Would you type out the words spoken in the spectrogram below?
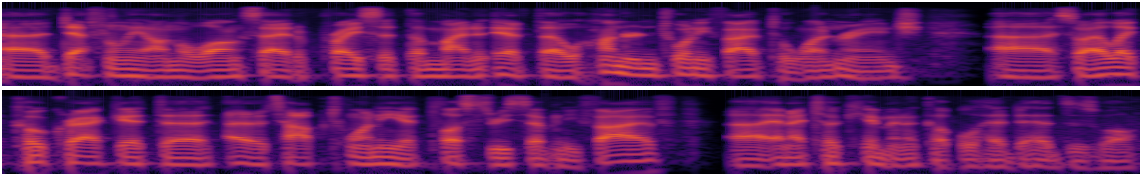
uh, definitely on the long side of price at the minus, at the 125 to one range. Uh, so I like Kokrak at uh, at a top 20 at plus 375, and I took him in a couple head to heads as well.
